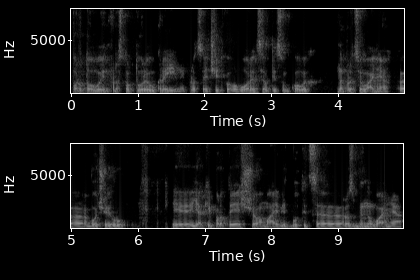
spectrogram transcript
портової інфраструктури України. Про це чітко говориться у підсумкових напрацюваннях е, робочої групи. Як і про те, що має відбутися розмінування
